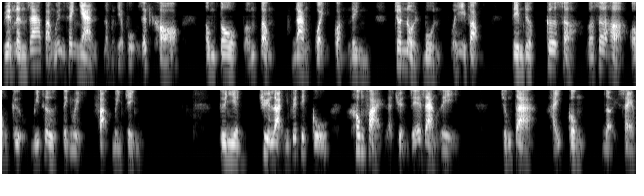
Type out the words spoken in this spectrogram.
Việc lần ra bà Nguyễn Thị Thanh Nhàn là một nhiệm vụ rất khó, ông Tô và ông Tổng đang quậy Quảng Ninh cho nổi bùn với hy vọng tìm được cơ sở và sơ hở của ông cựu bí thư tỉnh ủy Phạm Minh Chính. Tuy nhiên, truy lại những vết tích cũ không phải là chuyện dễ dàng gì. Chúng ta hãy cùng đợi xem.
